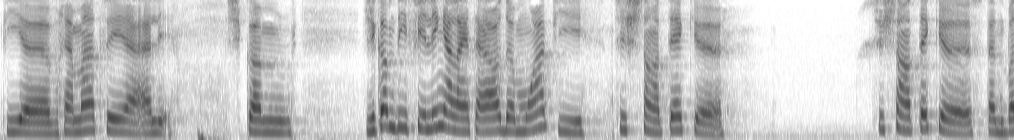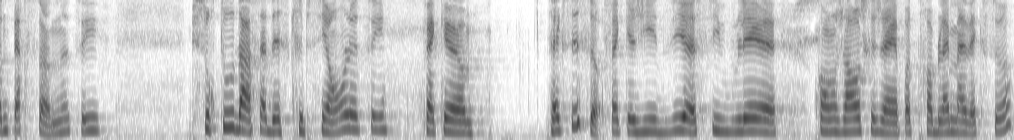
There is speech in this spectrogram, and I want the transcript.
puis vraiment, tu sais, je suis comme j'ai comme des feelings à l'intérieur de moi, puis tu sais, je sentais que, tu sais, je sentais que c'était une bonne personne, tu sais. Puis surtout dans sa description, là, tu sais. Fait que, fait que c'est ça. Fait que j'ai dit euh, s'il voulait euh, qu'on jase, que j'avais pas de problème avec ça.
